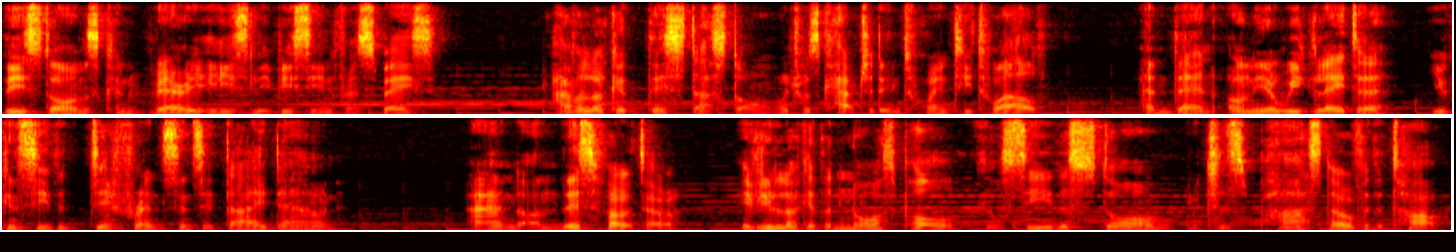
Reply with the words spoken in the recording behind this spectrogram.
These storms can very easily be seen from space. Have a look at this dust storm which was captured in 2012, and then only a week later you can see the difference since it died down. And on this photo, if you look at the North Pole, you'll see the storm which has passed over the top.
